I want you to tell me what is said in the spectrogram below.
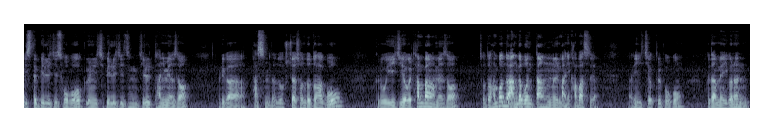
이스트 빌리지 소호 그리니치 빌리지 등지를 다니면서 우리가 봤습니다. 노숙자 전도도 하고 그리고 이 지역을 탐방하면서 저도 한 번도 안 가본 땅을 많이 가봤어요. 어, 이 지역들 보고 그 다음에 이거는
